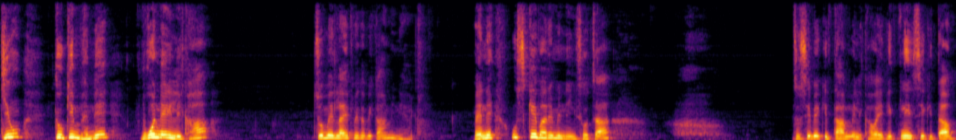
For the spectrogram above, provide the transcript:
क्यों? क्योंकि मैंने वो नहीं लिखा जो मेरी लाइफ में कभी काम ही नहीं आएगा। मैंने उसके बारे में नहीं सोचा जो सिर्फ़ एक किताब में लिखा हुआ एक इतनी सी किताब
